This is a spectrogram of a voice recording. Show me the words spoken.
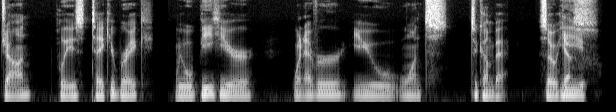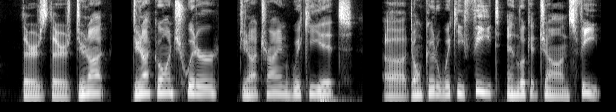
John, please take your break. We will be here whenever you want to come back. So he Yes. there's there's do not do not go on Twitter. Do not try and wiki it. Uh, don't go to Wiki Feet and look at John's feet.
